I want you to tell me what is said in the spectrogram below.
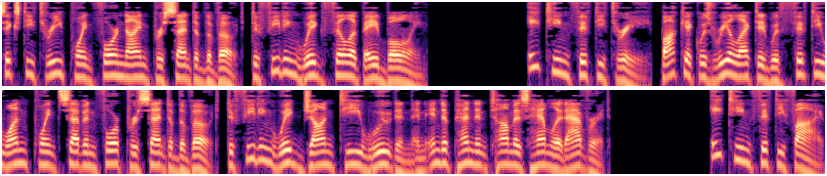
63.49% of the vote, defeating Whig Philip A. Bolling. 1853, Bocock was re-elected with 51.74% of the vote, defeating Whig John T. Wooten and Independent Thomas Hamlet Averett. 1855,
